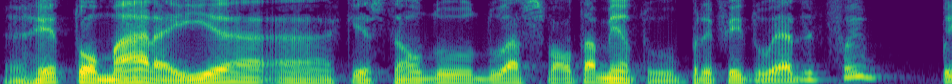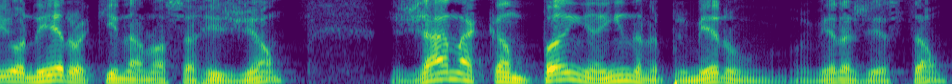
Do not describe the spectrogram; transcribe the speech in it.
retomar aí a, a questão do, do, asfaltamento. O prefeito Edric foi pioneiro aqui na nossa região, já na campanha ainda, na primeiro, primeira gestão,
